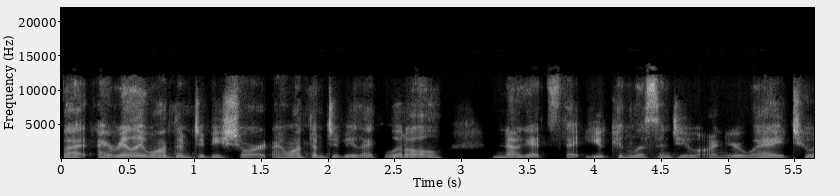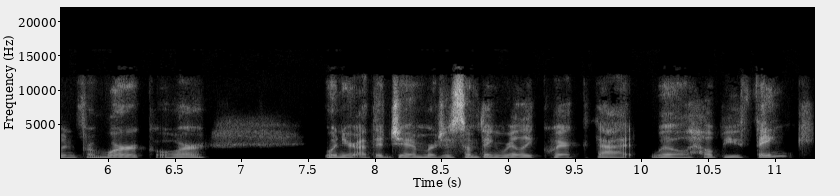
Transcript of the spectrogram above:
But I really want them to be short. I want them to be like little nuggets that you can listen to on your way to and from work or when you're at the gym or just something really quick that will help you think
